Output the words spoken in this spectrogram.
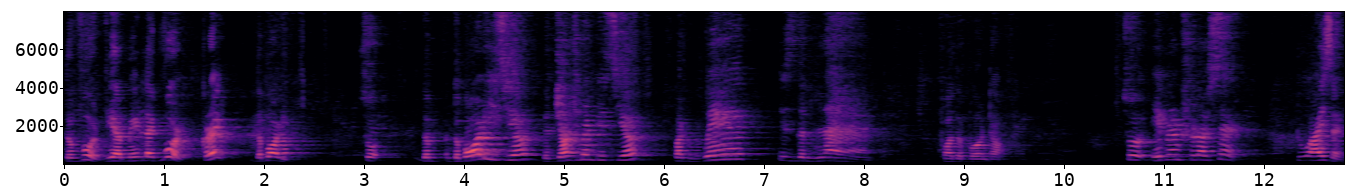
The wood, we are made like wood, correct? The body. So the, the body is here, the judgment is here, but where is the lamb for the burnt offering? So Abraham should have said to Isaac,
